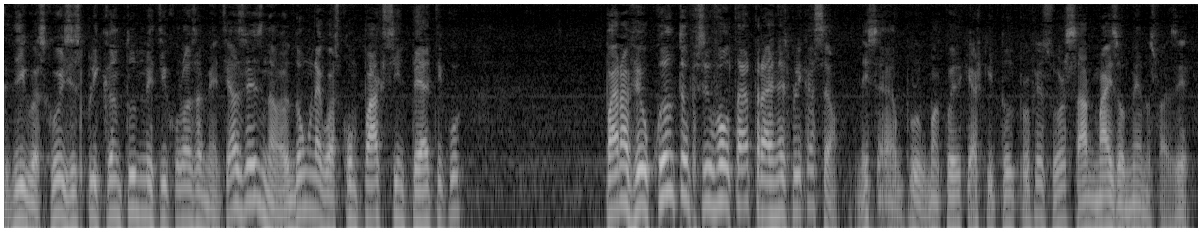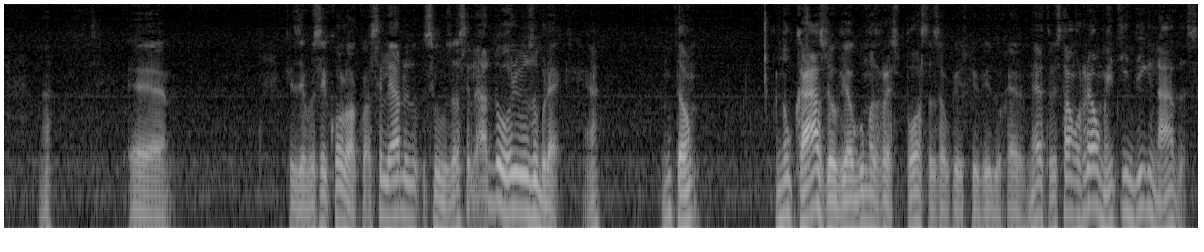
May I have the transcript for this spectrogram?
digo as coisas explicando tudo meticulosamente. E às vezes não, eu dou um negócio compacto, sintético, para ver o quanto eu preciso voltar atrás na explicação. Isso é uma coisa que acho que todo professor sabe mais ou menos fazer. Né? É, quer dizer, você coloca o acelerador, você usa o acelerador e usa o break. Né? Então, no caso, eu vi algumas respostas ao que eu escrevi do heavy metal, estavam realmente indignadas.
